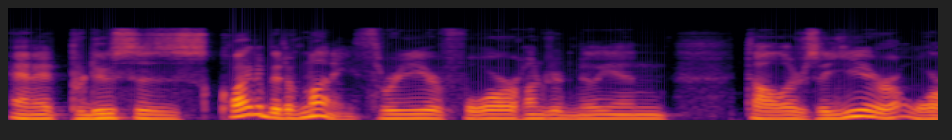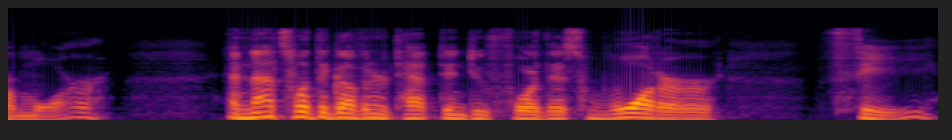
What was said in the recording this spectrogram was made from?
And it produces quite a bit of money, three or four hundred million dollars a year or more. And that's what the governor tapped into for this water fee.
